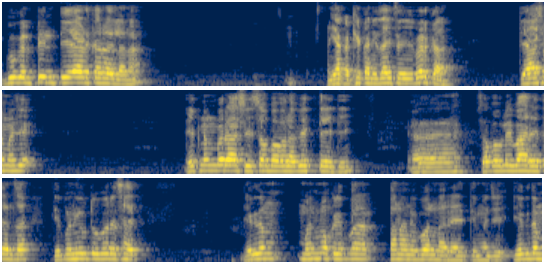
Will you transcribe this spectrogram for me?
गुगल पिन ते ॲड करायला ना एका ठिकाणी जायचं आहे बरं का. ते असं म्हणजे एक नंबर असे स्वभावाला व्यक्ती आहे ते. स्वभाव लय बाहेर आहे त्यांचा. ते पण यूट्यूबवरच आहेत. एकदम मनमोकळे पणाने बोलणारे आहेत ते म्हणजे एकदम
